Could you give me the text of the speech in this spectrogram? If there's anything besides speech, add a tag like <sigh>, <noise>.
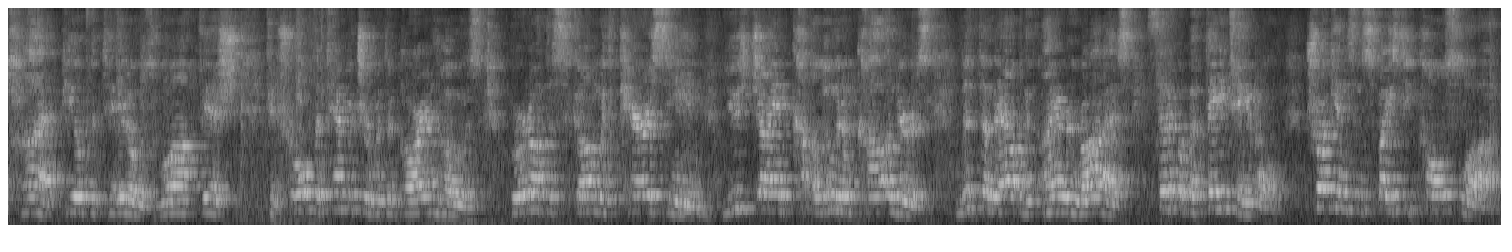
Pot, peeled potatoes, raw fish. Control the temperature with a garden hose. Burn off the scum with kerosene. Use giant aluminum colanders. Lift them out with iron rods. Set up a buffet table. Truck in some spicy coleslaw.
